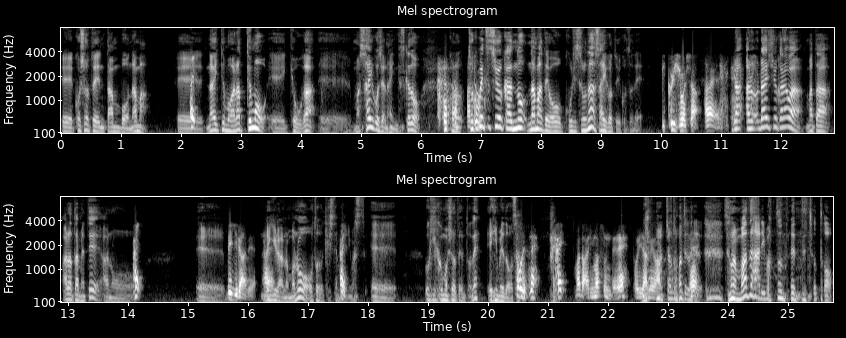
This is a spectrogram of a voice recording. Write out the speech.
えー、古書店探訪生。えーはい。泣いても笑っても、えー今日が、えーまあ、最後じゃないんですけど、この特別週間の生でお送りするのは最後ということで、びっくりしました。はい。らあの来週からはまた改めて、あのーはいえーレギュラーで。はいレギュラーのものをお届けしてまいります。えー、浮雲書店とね、愛媛堂さん。そうですね。はい。まだありますんでね、取りだめは。ちょっと待ってください。そのまだありますんでって、ちょっと。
